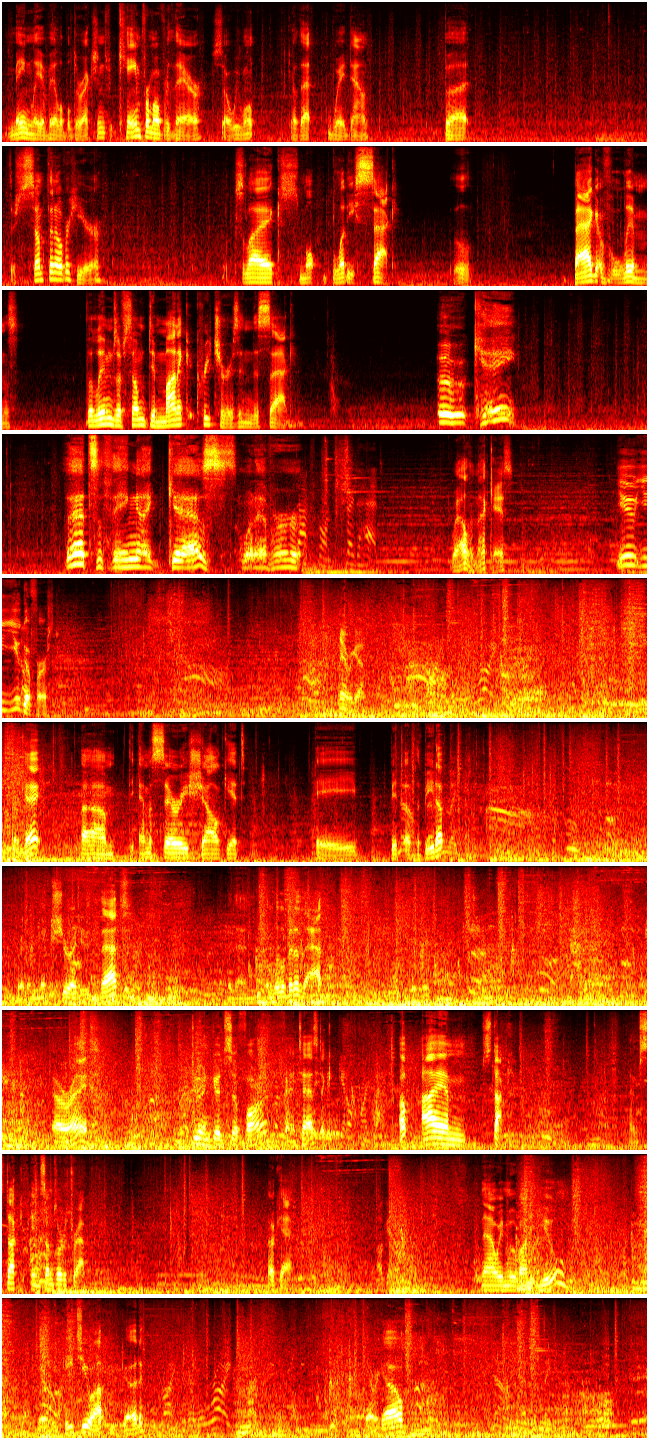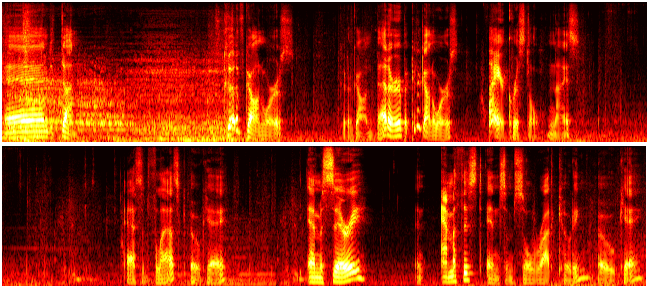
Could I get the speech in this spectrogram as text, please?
mainly available directions. We came from over there, so we won't go that way down. But There's something over here. Looks like small bloody sack. Ugh. Bag of limbs. The limbs of some demonic creatures in this sack. Okay. That's a thing, I guess. Whatever. Well, in that case. You, you, you go first. There we go. Okay. Um, the emissary shall get a bit of the beat up. Going to make sure I do that. And then a little bit of that. Alright. Doing good so far. Fantastic. Oh, I am stuck. I'm stuck in some sort of trap. Okay. Now we move on to you. We beat you up. Good. There we go. And done. Could have gone worse. Could have gone better, but could have gone worse. Fire crystal. Nice. Acid flask. Okay. Emissary. An amethyst and some soul rot coating. Okay.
